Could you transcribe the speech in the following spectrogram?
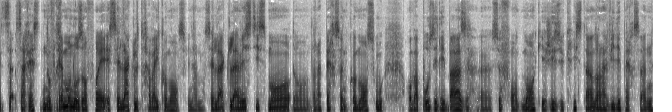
ça, reste vraiment nos enfants. Et c'est là que le travail commence finalement. C'est là que l'investissement dans, la personne commence, où on va poser des bases, euh, ce fondement qui est Jésus-Christ hein, dans la vie des personnes.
